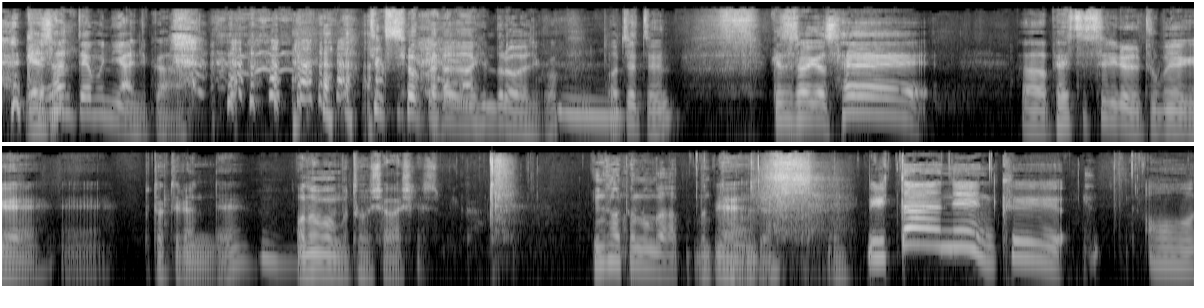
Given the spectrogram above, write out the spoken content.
예산 때문이 아닐까. 특수 효과가 힘들어가지고 음. 어쨌든 그래서 저희가 새 어, 베스트 3를 두 분에게 예, 부탁드렸는데 음. 어느 분부터 시작하시겠습니까? 윤성 평론가 먼저. 예. 먼저. 일단은 그, 어,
